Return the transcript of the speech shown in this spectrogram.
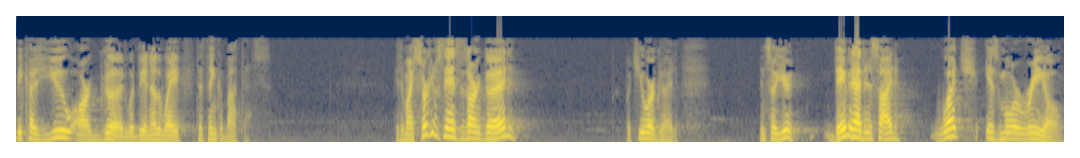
because you are good, would be another way to think about this. He said, My circumstances aren't good, but you are good. And so David had to decide which is more real.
